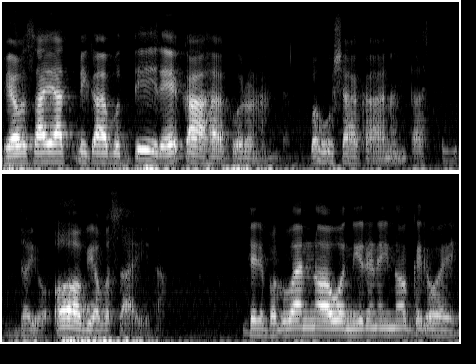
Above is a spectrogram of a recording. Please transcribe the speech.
વ્યવસાયાત્મિકા બુદ્ધિ રેકા ગુરુનંદ બહુ શાખા અનંતાસ્તિ બુદ્ધયો અવ્યવસાયી જેને ભગવાનનો આવો નિર્ણય ન કર્યો હોય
